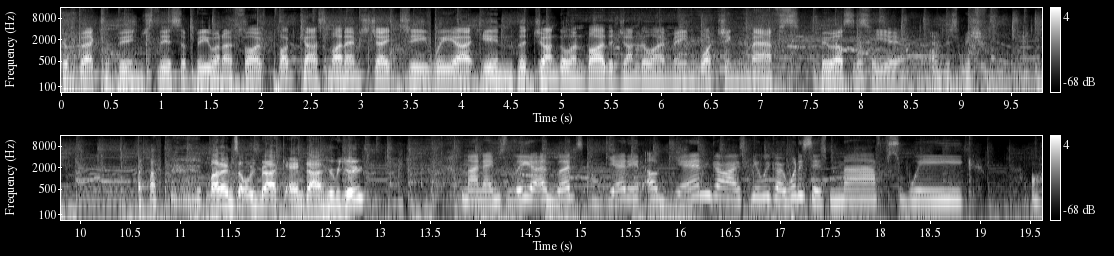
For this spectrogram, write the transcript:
Welcome back to Binge This, a B105 podcast. My name's JT. We are in the jungle, and by the jungle I mean watching MAFS. Who else is here on this mission? My name's Ollie Mack, and uh, who are you? My name's Leah, and let's get it again, guys. Here we go. What is this? MAFS week. A Oh,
